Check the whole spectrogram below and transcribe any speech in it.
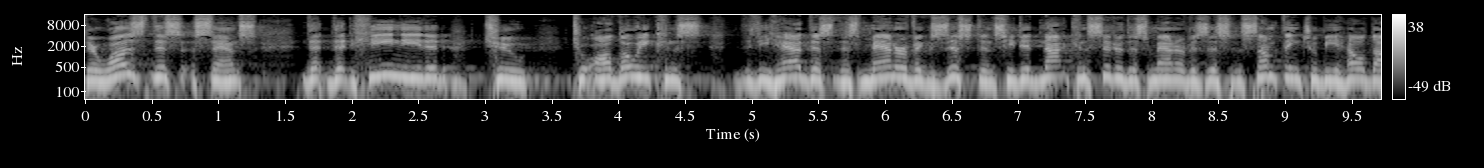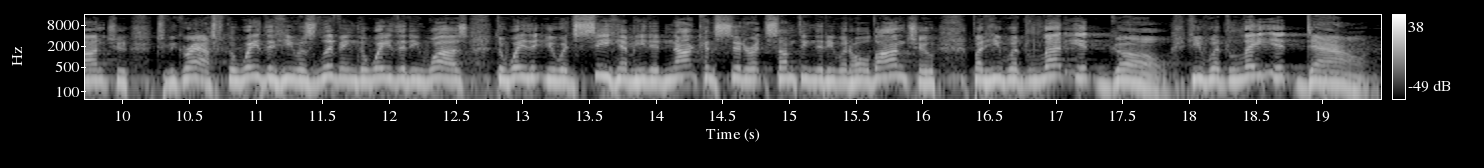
There was this sense that, that he needed to, to although he, cons- he had this, this manner of existence, he did not consider this manner of existence something to be held on to, to be grasped. The way that he was living, the way that he was, the way that you would see him, he did not consider it something that he would hold on to, but he would let it go. He would lay it down.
